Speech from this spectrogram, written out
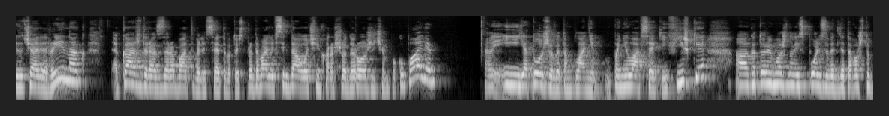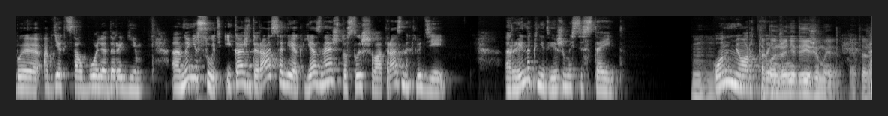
изучали рынок, каждый раз зарабатывали с этого, то есть продавали всегда очень хорошо, дороже, чем покупали. И я тоже в этом плане поняла всякие фишки, а, которые можно использовать для того, чтобы объект стал более дорогим. А, но не суть. И каждый раз, Олег, я знаю, что слышала от разных людей. Рынок недвижимости стоит. Угу. Он мертвый. Так он же недвижимый. Это же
